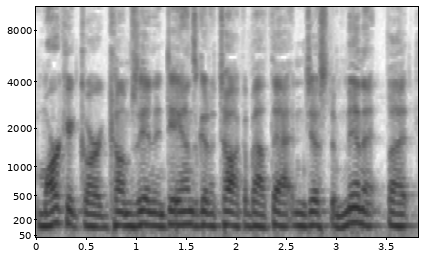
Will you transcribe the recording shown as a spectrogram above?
Market Guard comes in. And Dan's going to talk about that in just a minute. But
